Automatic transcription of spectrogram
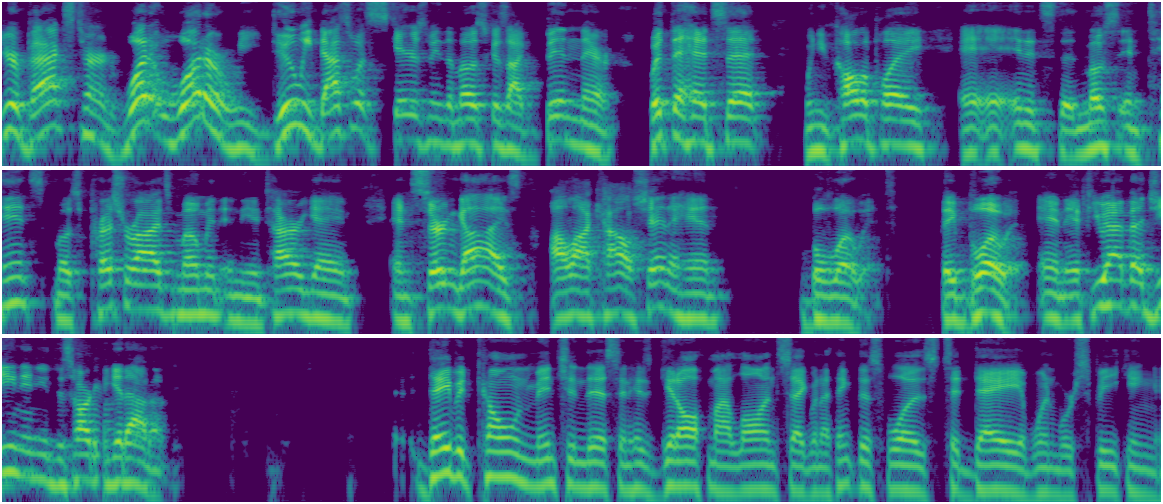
Your back's turned. What what are we doing? That's what scares me the most because I've been there with the headset when you call a play and, it's the most intense, most pressurized moment in the entire game. And certain guys, a la Kyle Shanahan, blow it. They blow it. And if you have that gene in you, it's hard to get out of it. David Cone mentioned this in his Get Off My Lawn segment. I think this was today of when we're speaking.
